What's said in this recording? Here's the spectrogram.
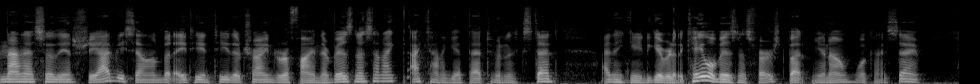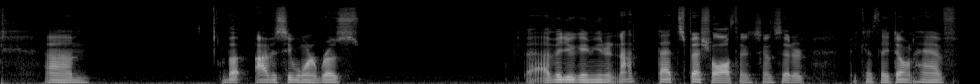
not necessarily the industry I'd be selling, but AT&T they're trying to refine their business, and I I kind of get that to an extent. I think you need to get rid of the cable business first, but you know what can I say? Um, but obviously Warner Bros. Uh, video game unit not that special, all things considered because they don't have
